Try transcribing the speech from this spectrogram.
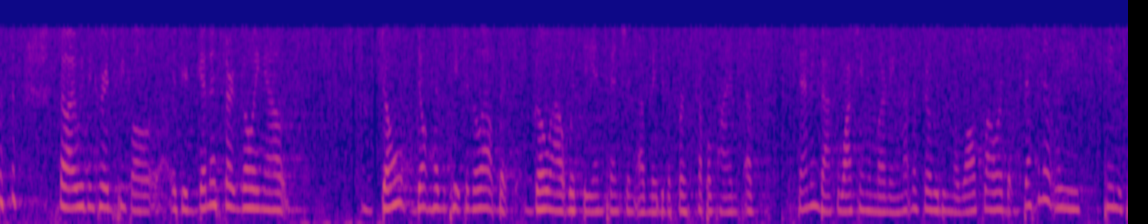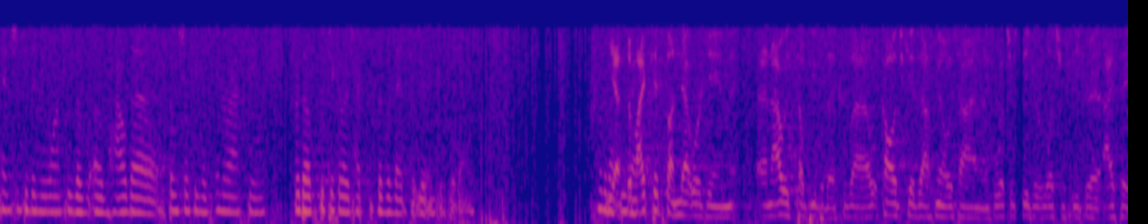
so I always encourage people if you're gonna start going out, don't don't hesitate to go out, but go out with the intention of maybe the first couple times of standing back, watching and learning, not necessarily being a wallflower, but definitely paying attention to the nuances of, of how the social scene is interacting for those particular types of events that you're interested in. Yeah, so my tips on networking, and I always tell people this because uh, college kids ask me all the time, like, "What's your secret? What's your secret?" I say,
